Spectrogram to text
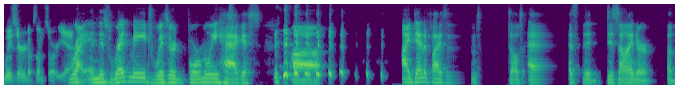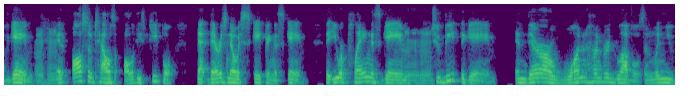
wizard of some sort yeah Right, and this red mage wizard, formerly Haggis, uh, identifies themselves as, as the designer of the game. Mhm. It also tells all of these people that there is no escaping this game. That you are playing this game Mhm. to beat the game, and there are 100 levels. And when you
